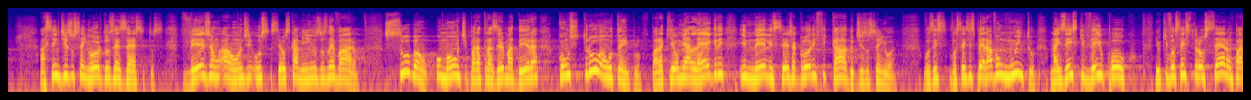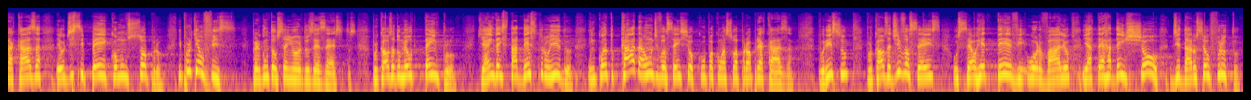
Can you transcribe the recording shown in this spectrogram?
Assim diz o Senhor dos exércitos: Vejam aonde os seus caminhos os levaram. Subam o monte para trazer madeira construam o templo, para que eu me alegre e nele seja glorificado, diz o Senhor. Vocês, vocês esperavam muito, mas eis que veio pouco, e o que vocês trouxeram para casa eu dissipei como um sopro. E por que eu fiz? Pergunta o Senhor dos exércitos. Por causa do meu templo que ainda está destruído, enquanto cada um de vocês se ocupa com a sua própria casa. Por isso, por causa de vocês, o céu reteve o orvalho e a terra deixou de dar o seu fruto.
